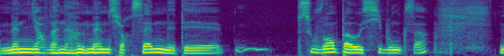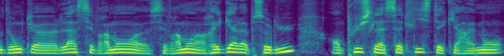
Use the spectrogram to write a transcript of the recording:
même Nirvana eux-mêmes sur scène n'était souvent pas aussi bon que ça. Donc euh, là, c'est vraiment, euh, c'est vraiment un régal absolu. En plus, la setlist est carrément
